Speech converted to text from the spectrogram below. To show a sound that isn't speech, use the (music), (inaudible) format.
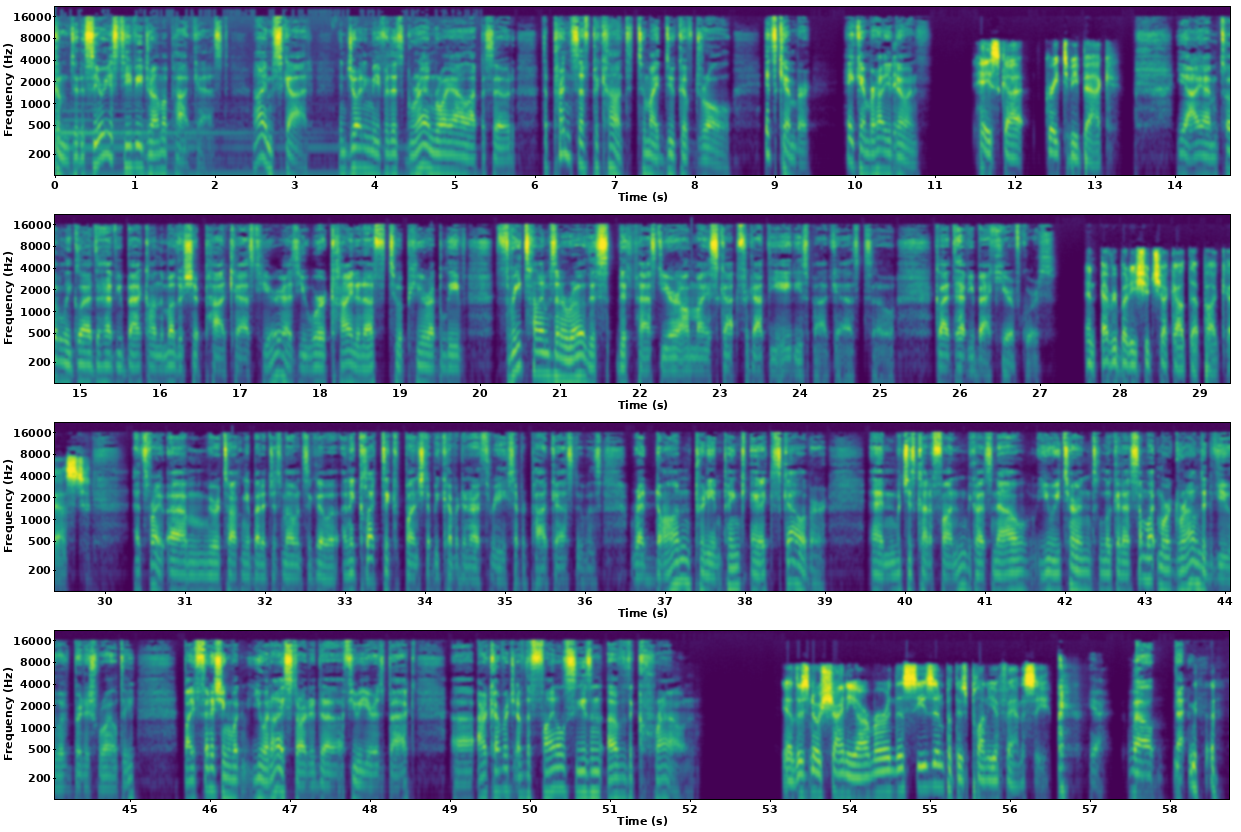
Welcome to the Serious TV Drama Podcast. I'm Scott, and joining me for this Grand Royale episode, the Prince of Piquant to my Duke of Droll. It's Kimber. Hey, Kimber, how you doing? Hey, Scott. Great to be back. Yeah, I am totally glad to have you back on the Mothership podcast here, as you were kind enough to appear, I believe, three times in a row this this past year on my Scott Forgot the '80s podcast. So glad to have you back here, of course. And everybody should check out that podcast. That's right. Um, we were talking about it just moments ago. An eclectic bunch that we covered in our three separate podcasts. It was Red Dawn, Pretty in Pink, and Excalibur. And which is kind of fun because now you return to look at a somewhat more grounded view of British royalty by finishing what you and I started uh, a few years back, uh, our coverage of the final season of The Crown. Yeah, there's no shiny armor in this season, but there's plenty of fantasy. (laughs) yeah. Well, that, (laughs)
